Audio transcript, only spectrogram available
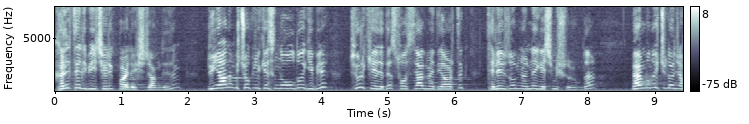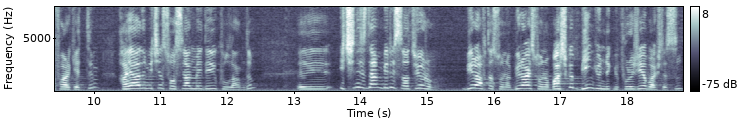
Kaliteli bir içerik paylaşacağım dedim. Dünyanın birçok ülkesinde olduğu gibi Türkiye'de de sosyal medya artık televizyonun önüne geçmiş durumda. Ben bunu 3 yıl önce fark ettim. Hayalim için sosyal medyayı kullandım. Ee, içinizden birisi atıyorum bir hafta sonra, bir ay sonra başka bin günlük bir projeye başlasın.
